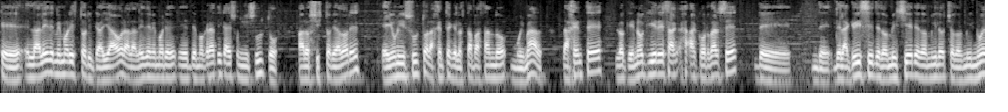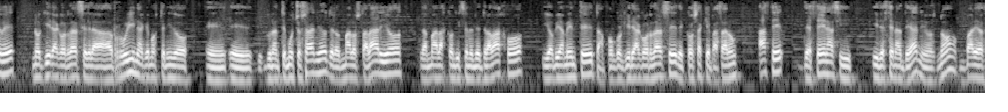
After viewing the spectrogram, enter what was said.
que la ley de memoria histórica y ahora la ley de memoria eh, democrática es un insulto a los historiadores y un insulto a la gente que lo está pasando muy mal. La gente lo que no quiere es acordarse de, de, la crisis de 2007, 2008, 2009, no quiere acordarse de la ruina que hemos tenido eh, eh, durante muchos años, de los malos salarios, las malas condiciones de trabajo y obviamente tampoco quiere acordarse de cosas que pasaron hace decenas y, y decenas de años, ¿no? Varias,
